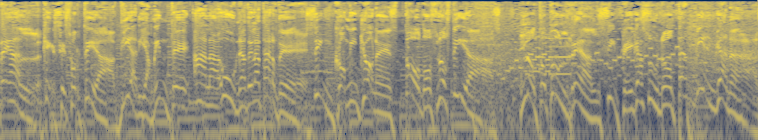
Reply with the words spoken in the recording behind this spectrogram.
Real que se sortea diariamente a la una de la tarde. 5 millones todos los días. Loto Pool Real, si pegas uno, también ganas.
